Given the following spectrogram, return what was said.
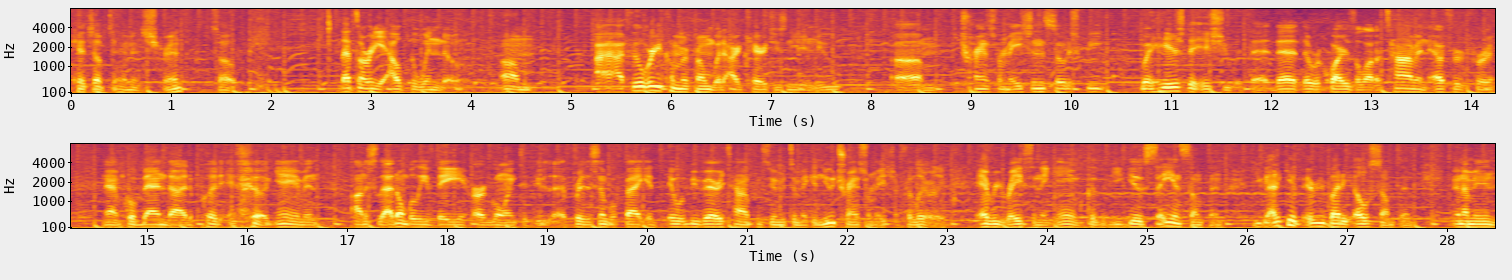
catch up to him in strength. So that's already out the window. Um, I, I, feel where you're coming from with our characters need new um, transformations, so to speak. But here's the issue with that. That that requires a lot of time and effort for Namco Bandai to put into a game, and honestly, I don't believe they are going to do that. For the simple fact, it, it would be very time consuming to make a new transformation for literally every race in the game. Because if you give Saiyan something, you got to give everybody else something. And I mean,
